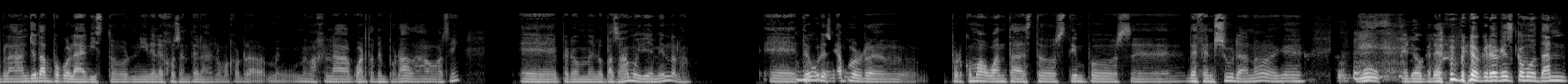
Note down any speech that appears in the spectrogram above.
Plan, yo tampoco la he visto ni de lejos entera. A lo mejor la- me, me bajé en la cuarta temporada o así. Eh, pero me lo pasaba muy bien viéndola. Eh, tengo curiosidad por, eh, por cómo aguanta estos tiempos eh, de censura, ¿no? Pero, creo, pero creo que es como tan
